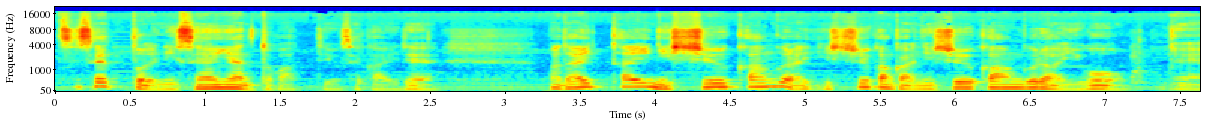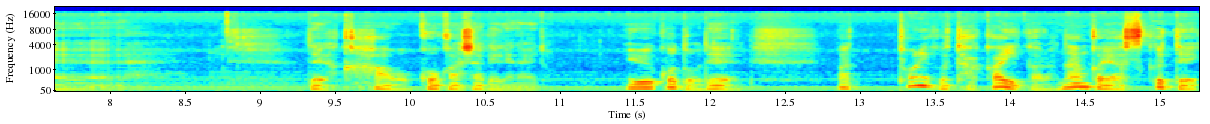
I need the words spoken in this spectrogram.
つセットで2000円とかっていう世界で、まあ、大体2週間ぐらい1週間から2週間ぐらいを、えー、で刃を交換しなきゃいけないということで、まあ、とにかく高いからなんか安くて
